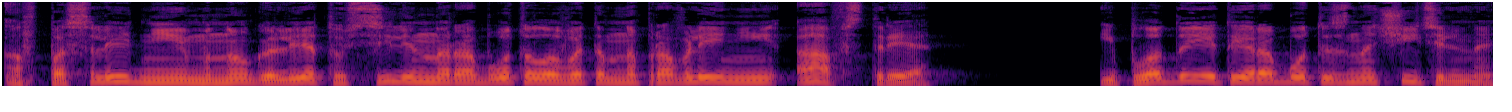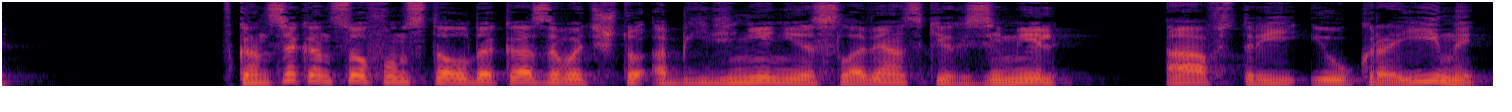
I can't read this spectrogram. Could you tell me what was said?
А в последние много лет усиленно работала в этом направлении Австрия, и плоды этой работы значительны. В конце концов он стал доказывать, что объединение славянских земель Австрии и Украины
